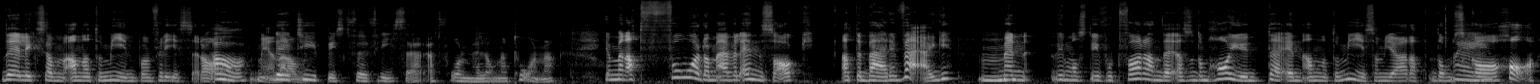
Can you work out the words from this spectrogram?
Det är liksom anatomin på en friser, ja, Ja, menar det är de. typiskt för frisar att få de här långa tårna. Ja men att få dem är väl en sak, att det bär iväg. Mm. Men vi måste ju fortfarande, alltså de har ju inte en anatomi som gör att de ska Nej. ha.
